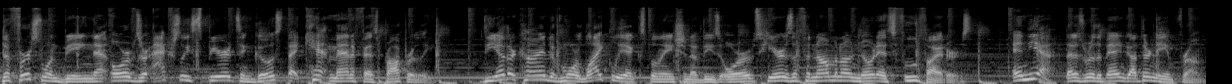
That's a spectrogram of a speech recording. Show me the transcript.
The first one being that orbs are actually spirits and ghosts that can't manifest properly. The other kind of more likely explanation of these orbs here is a phenomenon known as Foo Fighters. And yeah, that is where the band got their name from.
